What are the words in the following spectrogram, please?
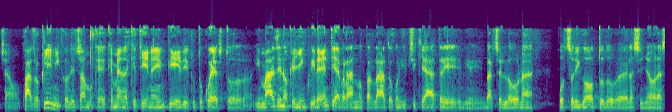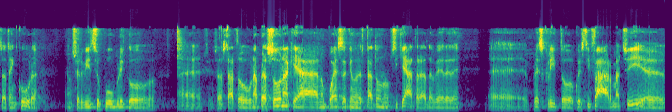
c'è un quadro clinico diciamo, che, che, me, che, tiene in piedi tutto questo. Immagino che gli inquirenti avranno parlato con gli psichiatri di Barcellona, Pozzo di Gotto, dove la signora è stata in cura. È un servizio pubblico, eh, sarà stato una persona che ha, non può essere che stato uno psichiatra ad avere eh, prescritto questi farmaci, eh,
